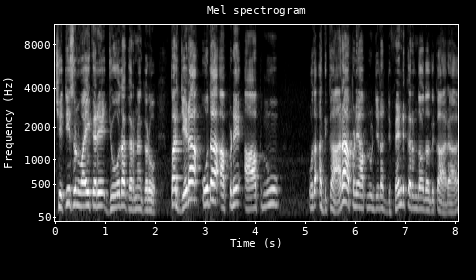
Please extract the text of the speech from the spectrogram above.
ਛੇਤੀ ਸੁਣਵਾਈ ਕਰੇ, ਜੋ ਉਹਦਾ ਕਰਨਾ ਕਰੋ। ਪਰ ਜਿਹੜਾ ਉਹਦਾ ਆਪਣੇ ਆਪ ਨੂੰ, ਉਹਦਾ ਅਧਿਕਾਰ ਆ, ਆਪਣੇ ਆਪ ਨੂੰ ਜਿਹੜਾ ਡਿਫੈਂਡ ਕਰਨ ਦਾ ਉਹਦਾ ਅਧਿਕਾਰ ਆ,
